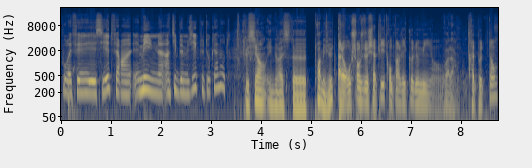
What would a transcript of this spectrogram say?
pour essayer de faire un, aimer un type de musique plutôt qu'un autre. Christian, il nous reste euh, trois minutes. Alors on change de chapitre, on parle d'économie en voilà. très peu de temps.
